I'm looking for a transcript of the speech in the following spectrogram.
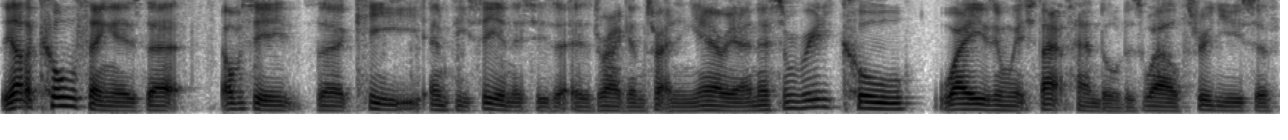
The other cool thing is that obviously the key NPC in this is a, is a, dragon threatening the area, and there's some really cool ways in which that's handled as well through the use of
